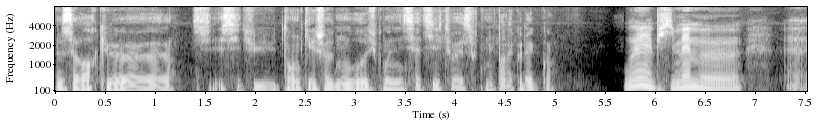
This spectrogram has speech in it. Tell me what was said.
De savoir que euh, si, si tu tentes quelque chose de nouveau, tu prends une initiative, tu vas être soutenu par les collègues. Quoi. Ouais, et puis même, euh, euh,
